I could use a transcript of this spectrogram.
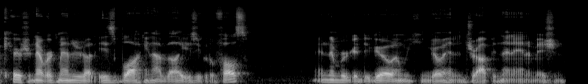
character network manager is equal to false, and then we're good to go, and we can go ahead and drop in that animation.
